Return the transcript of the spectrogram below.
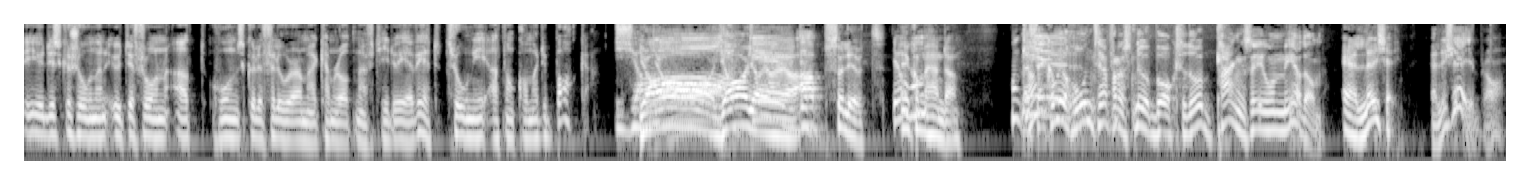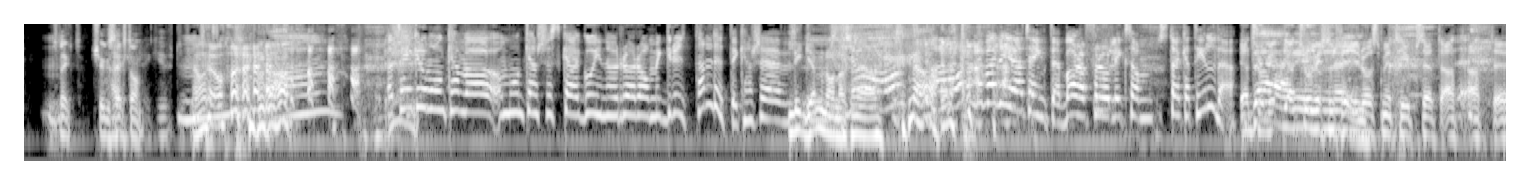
är ju diskussionen utifrån att hon skulle förlora de här kamraterna för tid och evighet. Tror ni att de kommer tillbaka? Ja, ja, ja, ja, ja, ja absolut. Det kommer hon- hända. Hon Men sen ju... kommer ju hon träffa en snubbe också, då pang så är hon med dem. Eller tjej. Eller tjej. Bra. Snyggt. 2016. Herregud. Mm. Ja, ja. Jag tänker om hon, kan vara, om hon kanske ska gå in och röra om i grytan lite. Kanske... Ligga med någon som ja, jag- ja, det var det jag tänkte. Bara för att liksom stöka till det. Jag tror, vi, jag tror vi nöjer oss med tipset att, att eh,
